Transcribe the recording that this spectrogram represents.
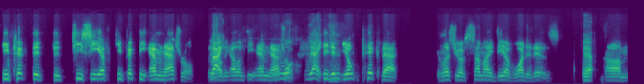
He picked the, the TCF. He picked the M natural. You know, Right. the LFD M natural. Well, right. He didn't. You don't pick that unless you have some idea of what it is. Yeah. Um.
